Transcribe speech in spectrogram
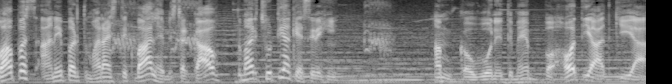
वापस आने पर तुम्हारा इस्तकबाल है मिस्टर काव तुम्हारी छुट्टियाँ कैसे रही? हम कौवों ने तुम्हें बहुत याद किया।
